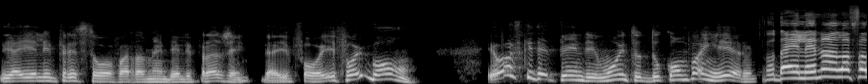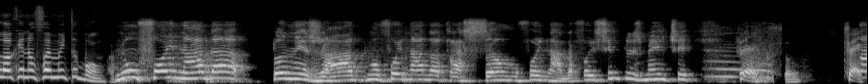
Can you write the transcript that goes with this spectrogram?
E aí ele emprestou o apartamento dele para gente. Daí foi, e foi bom. Eu acho que depende muito do companheiro. O da Helena, ela falou que não foi muito bom. Não foi nada planejado, não foi nada atração, não foi nada. Foi simplesmente. Sexo. Sexo.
